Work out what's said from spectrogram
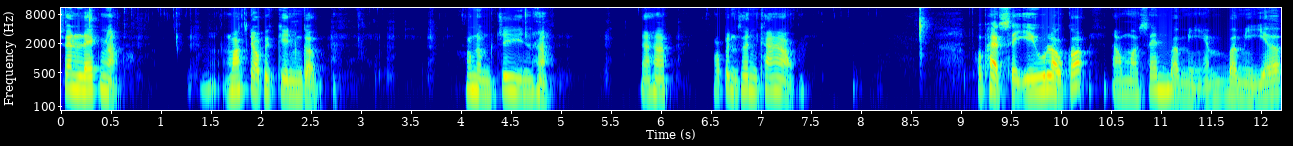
เส้นเล็กน่ะ มักจะไปกินกับขนมจีนค่ะ นะฮะเพราเป็นเส้นข้าว พอผัดซีอิ๊วเราก็ เอามาเส้นบะหมี่บะหมี่เยอะ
